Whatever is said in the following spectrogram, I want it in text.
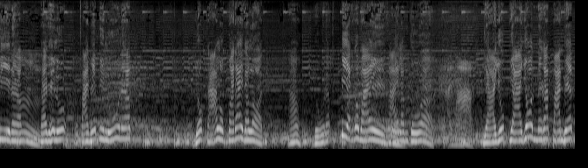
ทีนะครับอืมถ้าจะรู้ปานเพชรนี่รู้นะครับ ยกขาหลบมาได้ตลอดเอาดูนะเบียดเข้าไปสายลำตัวสายมาอย่ายุบอย่าย่นนะครับ ปานเพชร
